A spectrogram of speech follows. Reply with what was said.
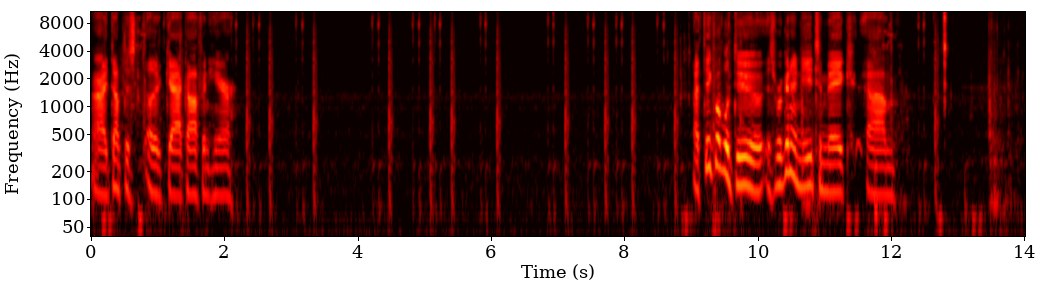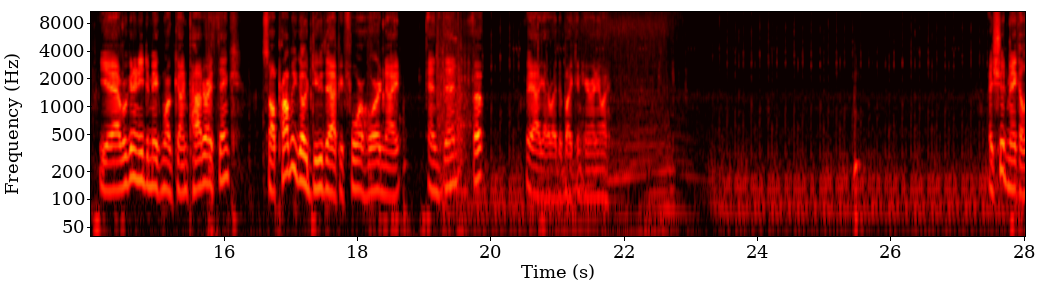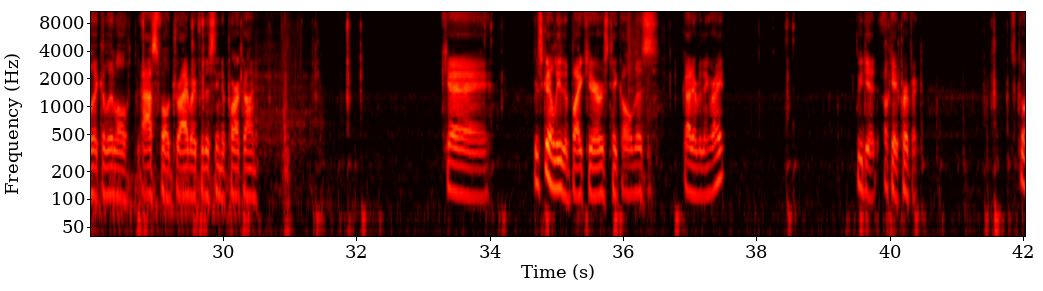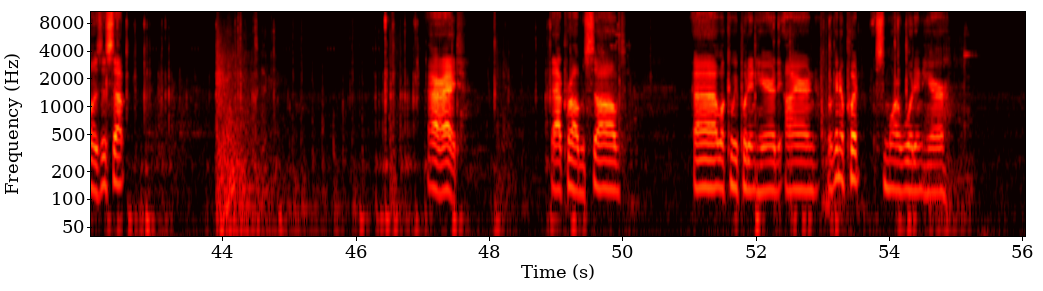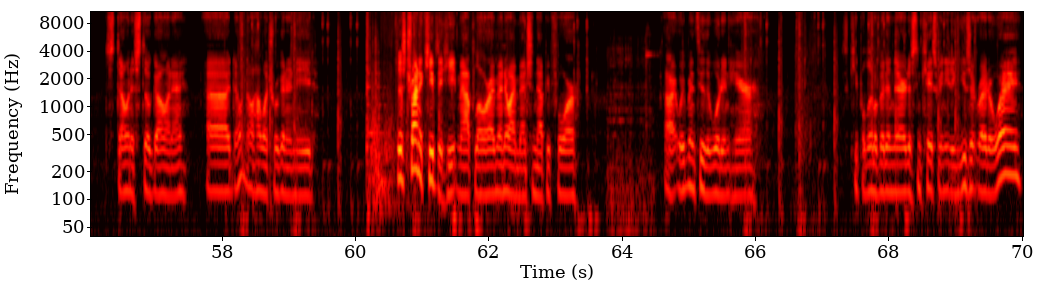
All right, dump this other gack off in here. I think what we'll do is we're going to need to make, um, yeah, we're going to need to make more gunpowder, I think. So I'll probably go do that before Horde Night. And then, oh, yeah, I gotta ride the bike in here anyway. I should make a, like a little asphalt driveway for this thing to park on. Okay. We're just gonna leave the bike here. Let's take all this. Got everything, right? We did. Okay, perfect. Let's close this up. Alright. That problem solved. Uh, what can we put in here? The iron. We're going to put some more wood in here. Stone is still going, eh? Uh, I don't know how much we're going to need. Just trying to keep the heat map lower. I, I know I mentioned that before. Alright, we've been through the wood in here. Let's keep a little bit in there just in case we need to use it right away.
